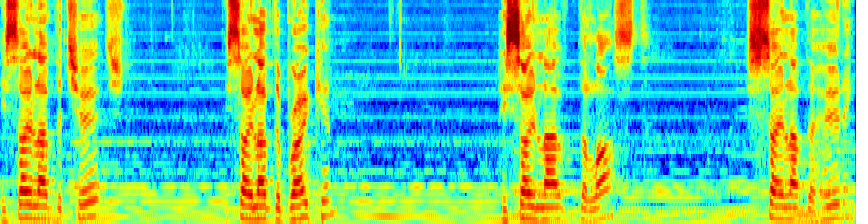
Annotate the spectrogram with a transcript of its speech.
He so loved the church. He so loved the broken. He so loved the lost. He so loved the hurting.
